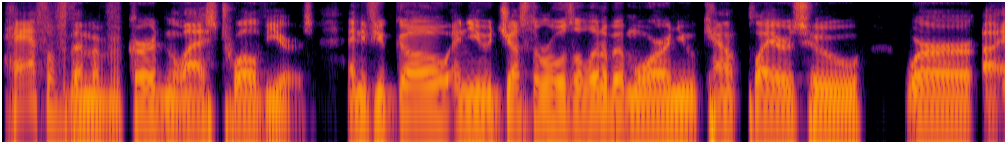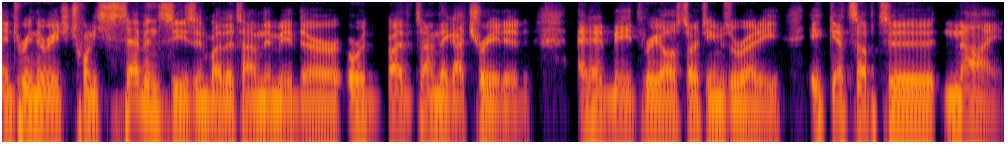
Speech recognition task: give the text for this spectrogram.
Half of them have occurred in the last 12 years. And if you go and you adjust the rules a little bit more and you count players who were uh, entering their age 27 season by the time they made their, or by the time they got traded and had made three All Star teams already, it gets up to nine.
